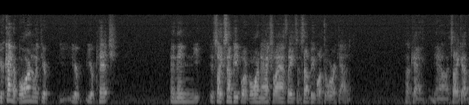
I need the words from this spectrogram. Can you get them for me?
you're kind of born with your your your pitch, and then you, it's like some people are born natural athletes, and some people have to work at it. Okay, you know, it's like a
